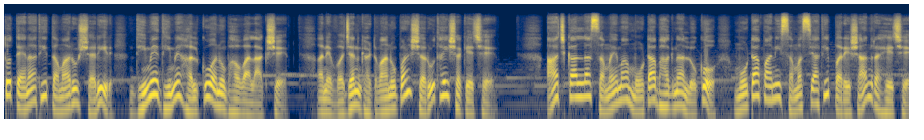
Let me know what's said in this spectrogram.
તો તેનાથી તમારું શરીર ધીમે ધીમે હલકું અનુભવવા લાગશે અને વજન ઘટવાનું પણ શરૂ થઈ શકે છે. આજકાલના સમયમાં મોટાભાગના લોકો મોટાપાની સમસ્યાથી પરેશાન રહે છે.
